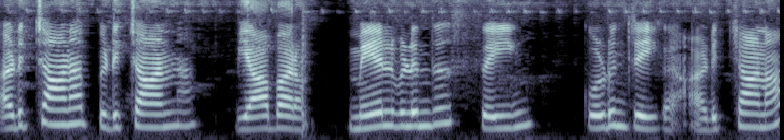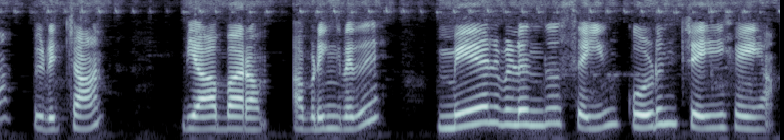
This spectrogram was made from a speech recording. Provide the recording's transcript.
அடிச்சான பிடிச்சான வியாபாரம். மேல் விழுந்து செய் கொடுஞ்செய்க அடிச்சானா பிடிச்சான் வியாபாரம் அப்படிங்கிறது மேல் விழுந்து செய்யும் கொடுஞ்செய்கையாம்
